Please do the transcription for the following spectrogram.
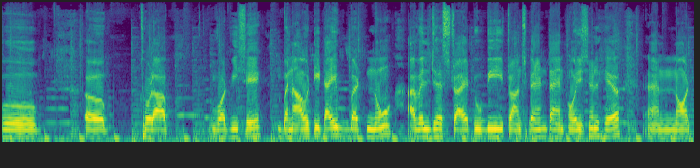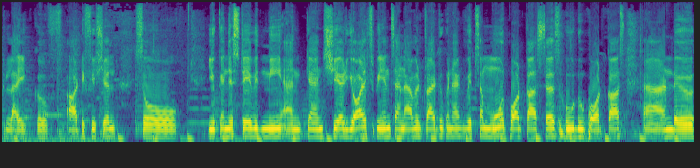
uh, uh, thoda what we say banavati type but no i will just try to be transparent and original here and not like uh, artificial. So you can just stay with me and can share your experience and i will try to connect with some more podcasters who do podcasts and uh,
